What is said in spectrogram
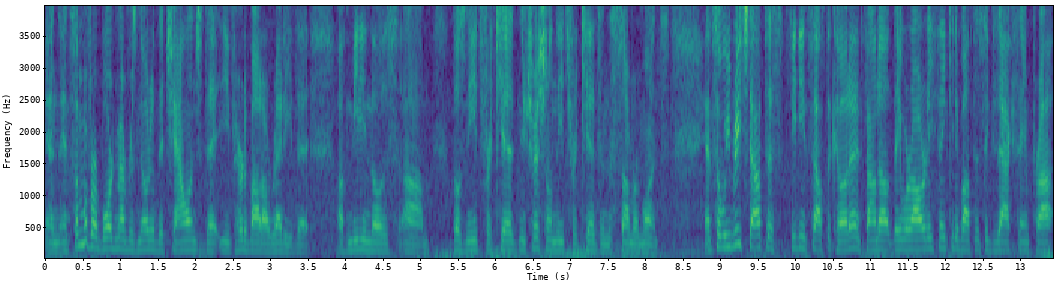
And, and some of our board members noted the challenge that you've heard about already that of meeting those um, those needs for kids, nutritional needs for kids in the summer months. And so we reached out to Feeding South Dakota and found out they were already thinking about this exact same pro,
